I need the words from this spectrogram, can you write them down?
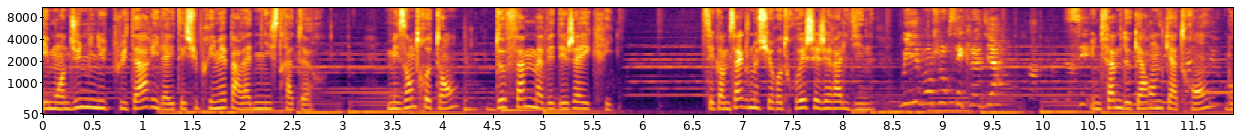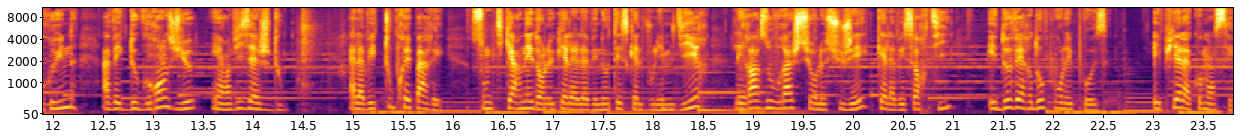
Et moins d'une minute plus tard, il a été supprimé par l'administrateur. Mais entre-temps, deux femmes m'avaient déjà écrit. C'est comme ça que je me suis retrouvée chez Géraldine. Oui, bonjour, c'est Claudia. Une femme de 44 ans, brune, avec de grands yeux et un visage doux. Elle avait tout préparé, son petit carnet dans lequel elle avait noté ce qu'elle voulait me dire, les rares ouvrages sur le sujet qu'elle avait sortis, et deux verres d'eau pour les pauses. Et puis elle a commencé.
